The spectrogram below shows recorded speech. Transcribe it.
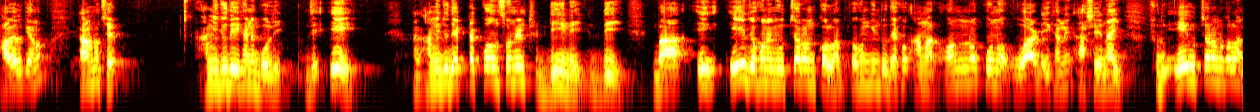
ভাওয়েল কেন? কারণ হচ্ছে, আমি যদি এখানে বলি যে এ আর আমি যদি একটা কনসোনেন্ট ডি নেই ডি বা এই এ যখন আমি উচ্চারণ করলাম, তখন কিন্তু দেখো আমার অন্য কোনো ওয়ার্ড এখানে আসে নাই। শুধু এ উচ্চারণ করলাম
